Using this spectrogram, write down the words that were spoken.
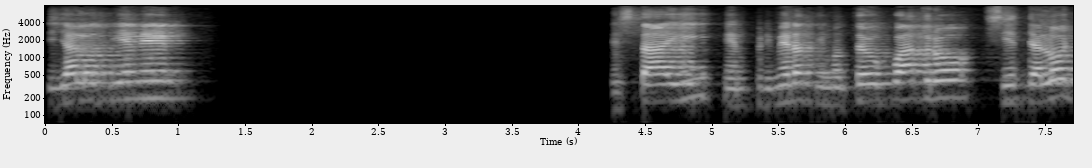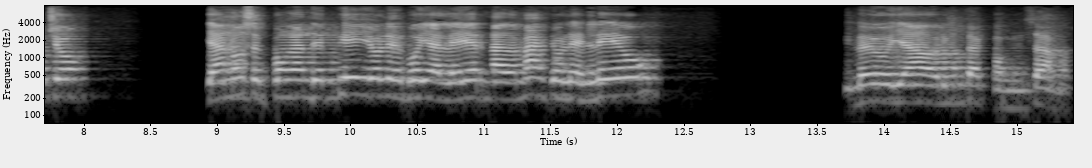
Si ya lo tienen, está ahí en 1 Timoteo 4, 7 al 8. Ya no se pongan de pie, yo les voy a leer nada más, yo les leo y luego ya ahorita comenzamos.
